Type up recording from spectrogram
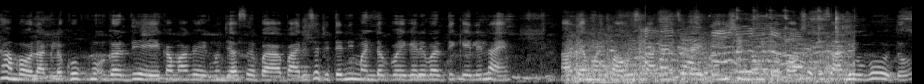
थांबावं लागलं. खूप गर्दी आहे एकामागे एक म्हणजे असं बा बारीसाठी त्यांनी मंडप वगैरे वरती केलेला आहे. त्यामुळे पाऊस लागण्याचं काही टेन्शन नव्हतं. पावसातच आम्ही उभं होतो.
